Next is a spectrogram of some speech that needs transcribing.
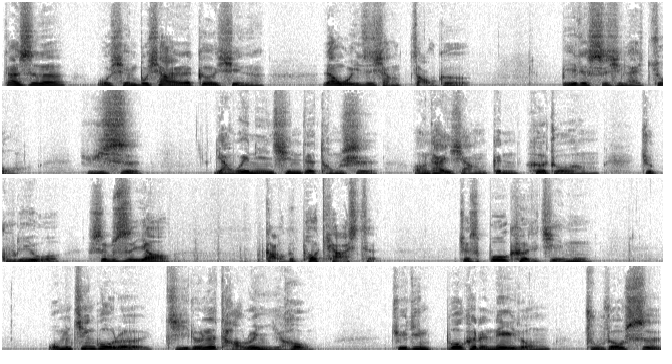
但是呢，我闲不下来的个性呢，让我一直想找个别的事情来做。于是，两位年轻的同事王太祥跟贺卓恒就鼓励我，是不是要搞个 podcast，就是播客的节目。我们经过了几轮的讨论以后，决定播客的内容主轴是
